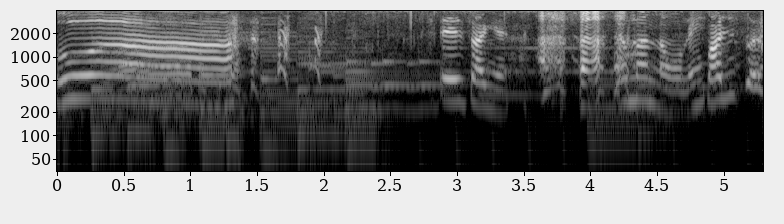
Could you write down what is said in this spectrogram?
우와 세상에 뼈만 나오네 맛있어요?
